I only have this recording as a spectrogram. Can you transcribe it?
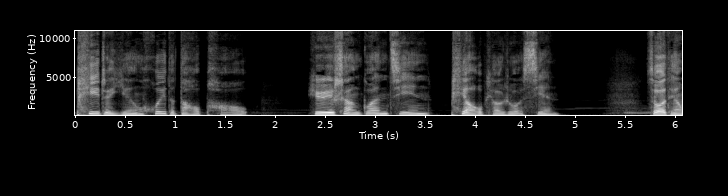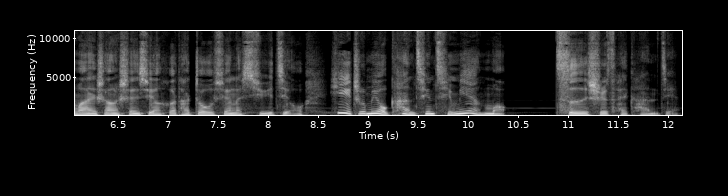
披着银灰的道袍，羽扇纶巾，飘飘若仙。昨天晚上，沈轩和他周旋了许久，一直没有看清其面貌，此时才看见。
